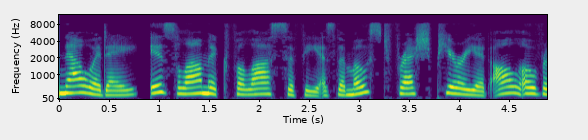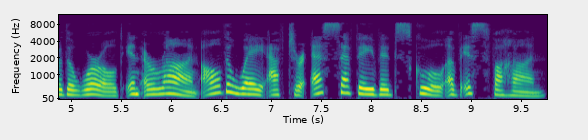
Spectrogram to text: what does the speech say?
Nowadays, Islamic philosophy is the most fresh period all over the world in Iran all the way after Safavid school of Isfahan.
